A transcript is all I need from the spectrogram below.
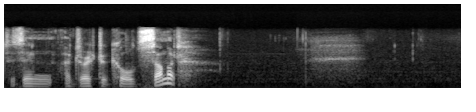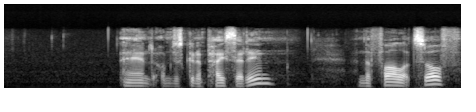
which is in a directory called Summit. And I'm just going to paste that in. And the file itself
